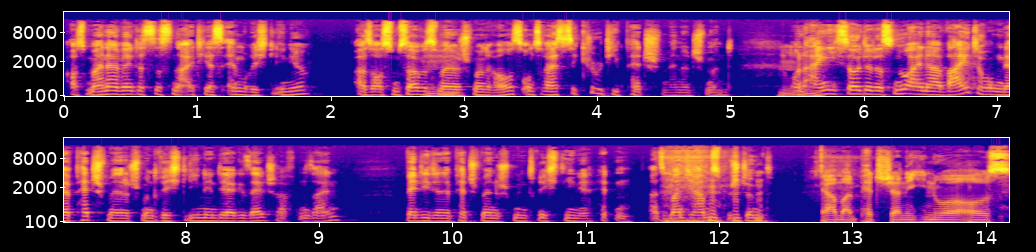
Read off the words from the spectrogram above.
Aus meiner Welt ist das eine ITSM-Richtlinie, also aus dem Service Management raus. Unsere heißt Security Patch Management. Und eigentlich sollte das nur eine Erweiterung der Patch Management-Richtlinien der Gesellschaften sein, wenn die denn eine Patch Management-Richtlinie hätten. Also manche haben es bestimmt. Ja, man patcht ja nicht nur aus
